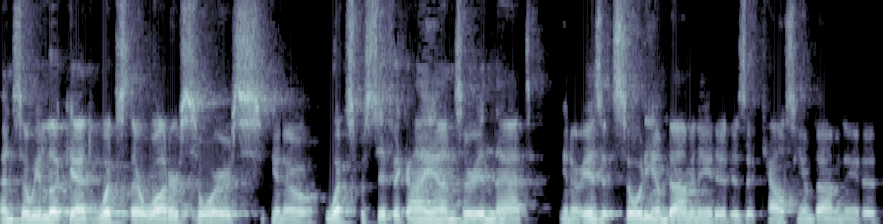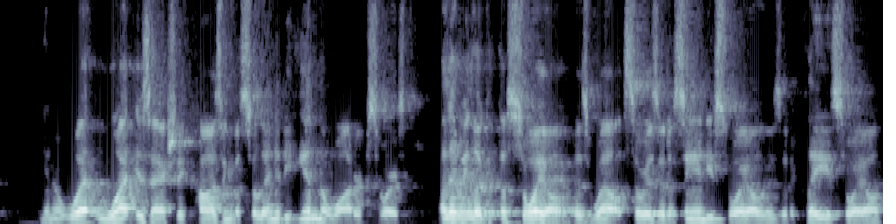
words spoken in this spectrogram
And so we look at what's their water source you know what specific ions are in that you know is it sodium dominated is it calcium dominated? You know what what is actually causing the salinity in the water source? And then we look at the soil as well. So is it a sandy soil? Is it a clay soil?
